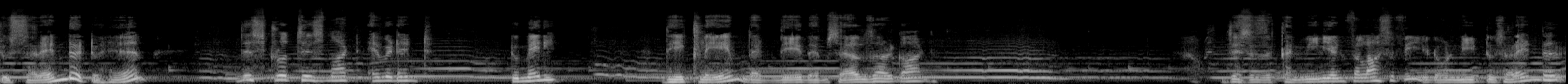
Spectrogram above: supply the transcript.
to surrender to Him, this truth is not evident to many. They claim that they themselves are God. This is a convenient philosophy. You don't need to surrender.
